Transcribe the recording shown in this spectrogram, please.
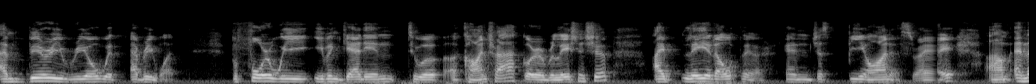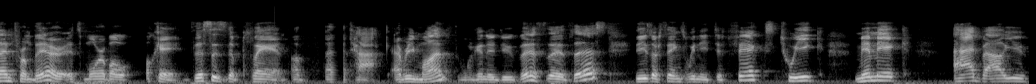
am very real with everyone before we even get into a, a contract or a relationship, I lay it out there and just be honest, right? Um, and then from there, it's more about okay, this is the plan of attack. Every month, we're going to do this, this, this. These are things we need to fix, tweak, mimic, add value,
